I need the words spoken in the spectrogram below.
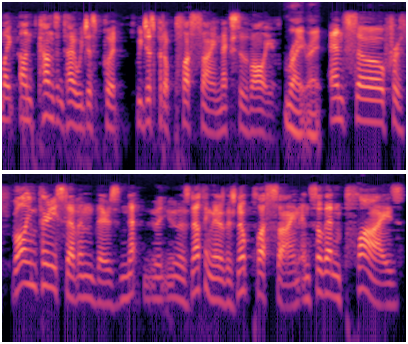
like on Kanzentai, we just put we just put a plus sign next to the volume. Right, right. And so for volume 37, there's no, there's nothing there. There's no plus sign, and so that implies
